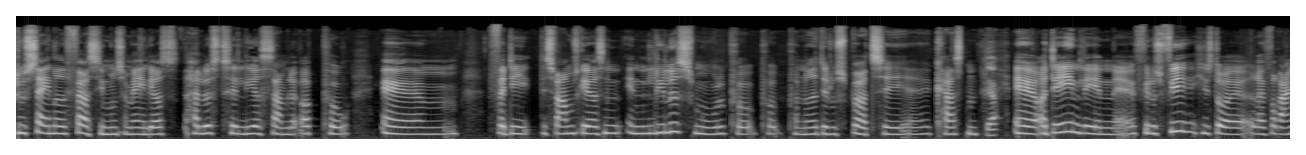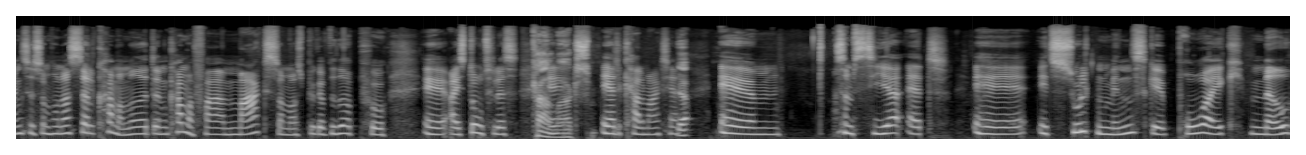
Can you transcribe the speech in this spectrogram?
du sagde noget før, Simon, som jeg egentlig også har lyst til lige at samle op på. Øh, fordi det svarer måske også en, en lille smule på, på, på noget af det, du spørger til, øh, Karsten. Ja. Øh, og det er egentlig en øh, filosofihistorie-reference, som hun også selv kommer med. og Den kommer fra Marx, som også bygger videre på øh, Aristoteles. Karl Øh, Marx. Ja, det er Karl Marx, ja. ja. Øhm, som siger, at øh, et sulten menneske bruger ikke mad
